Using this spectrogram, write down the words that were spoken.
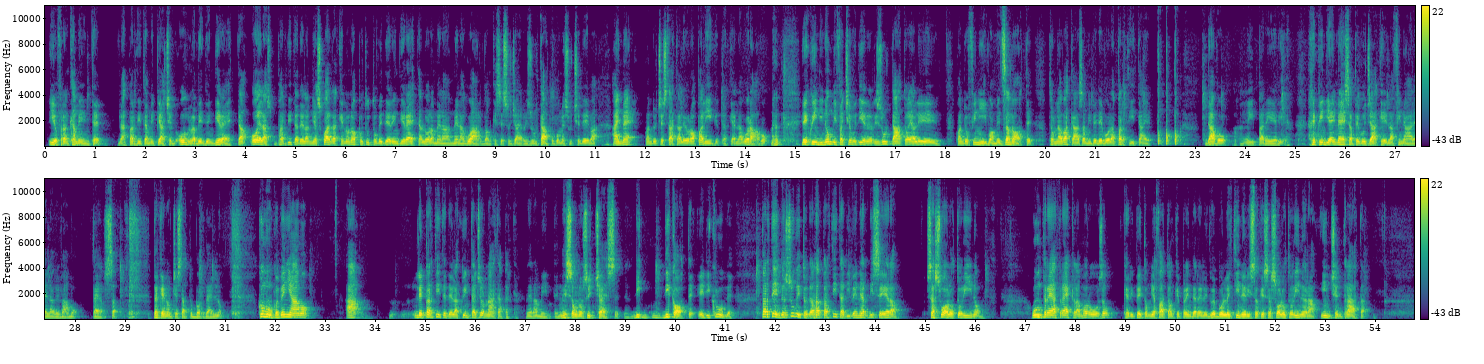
Io francamente la partita mi piace, o la vedo in diretta, o è la partita della mia squadra che non ho potuto vedere in diretta, allora me la, me la guardo, anche se so già il risultato, come succedeva, ahimè, quando c'è stata l'Europa League, perché lavoravo, e quindi non mi facevo dire il risultato, e alle, quando finivo a mezzanotte, tornavo a casa, mi vedevo la partita e davo i pareri, e quindi ahimè sapevo già che la finale l'avevamo persa perché non c'è stato bordello. Comunque veniamo alle partite della quinta giornata perché veramente ne sono successe di, di cotte e di crude. Partendo subito dalla partita di venerdì sera, Sassuolo-Torino, un 3-3 clamoroso, che ripeto mi ha fatto anche prendere le due bollettine visto che Sassuolo-Torino era incentrata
